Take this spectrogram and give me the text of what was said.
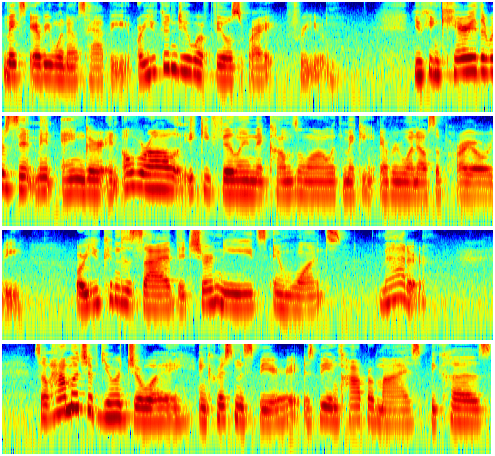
makes everyone else happy, or you can do what feels right for you. You can carry the resentment, anger, and overall icky feeling that comes along with making everyone else a priority, or you can decide that your needs and wants matter. So, how much of your joy and Christmas spirit is being compromised because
